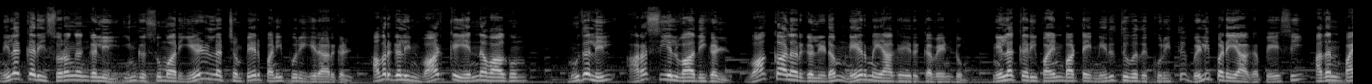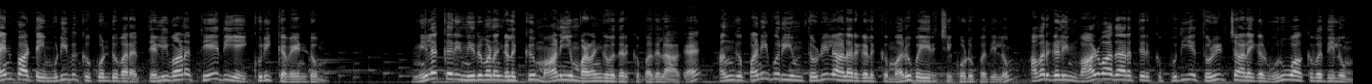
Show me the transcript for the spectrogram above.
நிலக்கரி சுரங்கங்களில் இங்கு சுமார் ஏழு லட்சம் பேர் பணிபுரிகிறார்கள். அவர்களின் வாழ்க்கை என்னவாகும்? முதலில் அரசியல்வாதிகள் வாக்காளர்களிடம் நேர்மையாக இருக்க வேண்டும். நிலக்கரி பயன்பாட்டை நிறுத்துவது குறித்து வெளிப்படையாக பேசி அதன் பயன்பாட்டை முடிவுக்கு கொண்டு வர தெளிவான தேதியை குறிக்க வேண்டும். நிலக்கரி நிறுவனங்களுக்கு மானியம் வழங்குவதற்கு பதிலாக அங்கு பணிபுரியும் தொழிலாளர்களுக்கு மறுபயிற்சி கொடுப்பதிலும் அவர்களின் வாழ்வாதாரத்திற்கு புதிய தொழிற்சாலைகள் உருவாக்குவதிலும்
